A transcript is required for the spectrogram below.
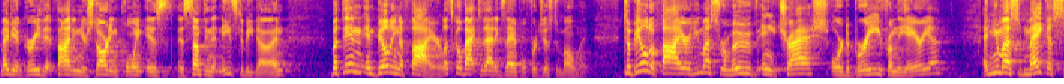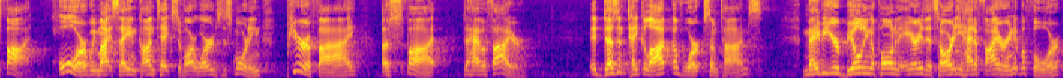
maybe agree that finding your starting point is, is something that needs to be done. But then in building a fire, let's go back to that example for just a moment. To build a fire, you must remove any trash or debris from the area, and you must make a spot, or we might say, in context of our words this morning, purify a spot to have a fire. It doesn't take a lot of work sometimes. Maybe you're building upon an area that's already had a fire in it before,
